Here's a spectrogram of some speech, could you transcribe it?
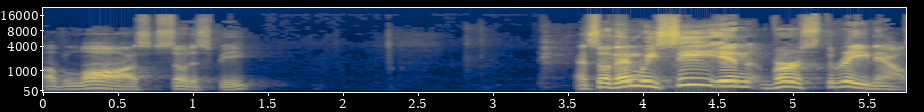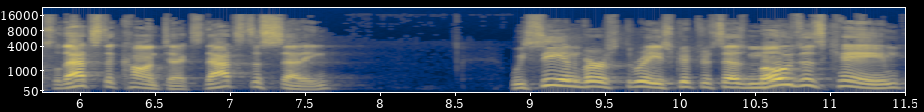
of laws, so to speak. And so then we see in verse 3 now. So that's the context, that's the setting. We see in verse 3, scripture says, Moses came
